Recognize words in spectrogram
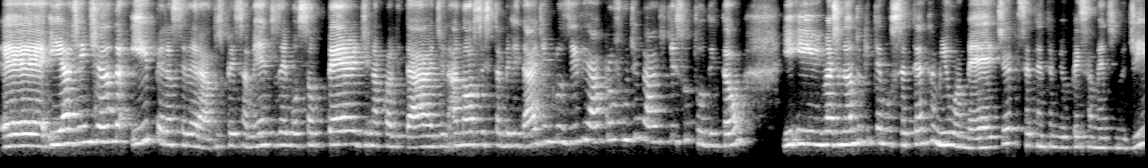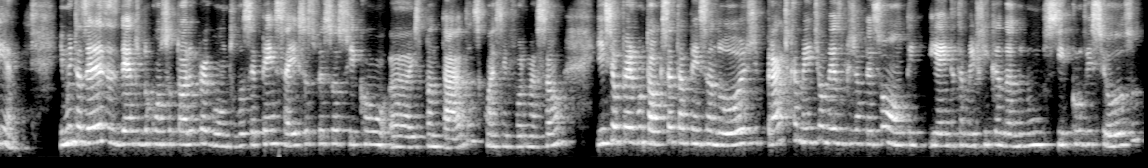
É, e a gente anda hiperacelerado, os pensamentos, a emoção perde na qualidade, a nossa estabilidade, inclusive a profundidade disso tudo. Então, e, e imaginando que temos 70 mil, a média de 70 mil pensamentos no dia, e muitas vezes dentro do consultório eu pergunto: você pensa isso? As pessoas ficam uh, espantadas com essa informação, e se eu perguntar o que você está pensando hoje, praticamente é o mesmo que já pensou ontem, e ainda também fica andando num ciclo vicioso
